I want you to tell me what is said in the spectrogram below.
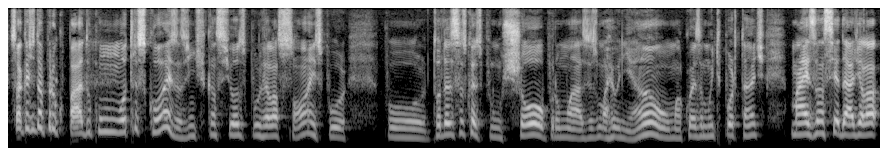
Só que a gente tá preocupado com outras coisas. A gente fica ansioso por relações, por, por todas essas coisas, por um show, por uma, às vezes uma reunião, uma coisa muito importante. Mas a ansiedade, ela,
